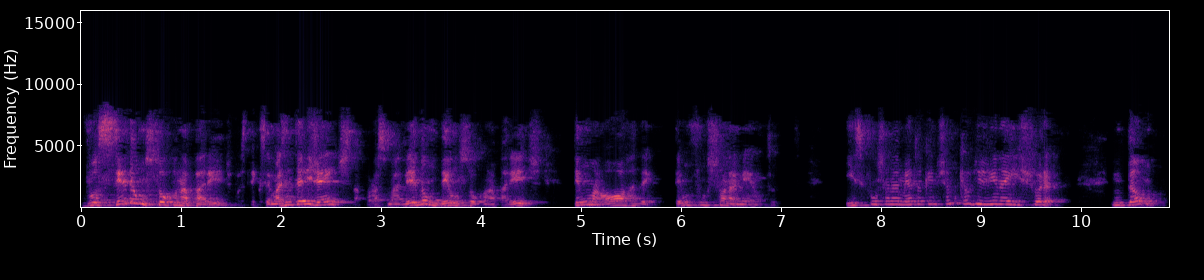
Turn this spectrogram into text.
Você deu um soco na parede, você tem que ser mais inteligente. Da próxima vez, não dê um soco na parede. Tem uma ordem, tem um funcionamento. E esse funcionamento é o que a gente chama que é o divino Ishvara. Então,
